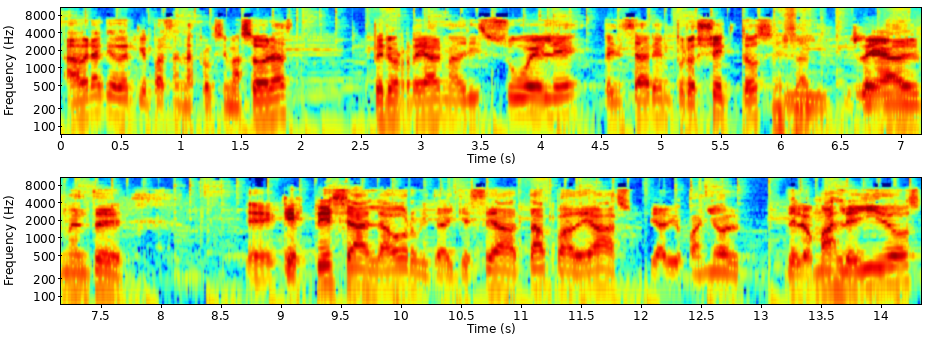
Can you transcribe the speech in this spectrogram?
Habrá que ver qué pasa en las próximas horas, pero Real Madrid suele pensar en proyectos y realmente eh, que esté ya en la órbita y que sea tapa de AS, un diario español de los más leídos,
